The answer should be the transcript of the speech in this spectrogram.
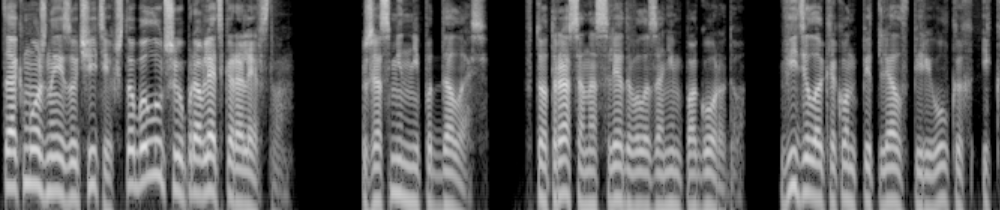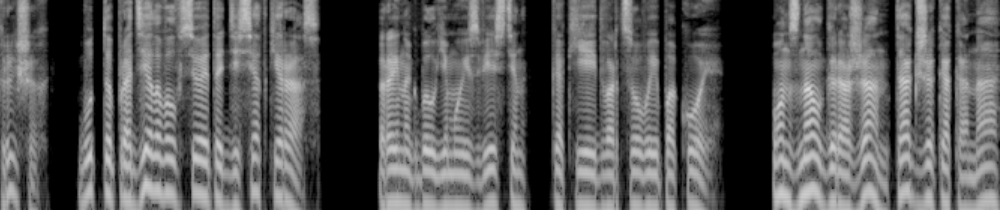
Так можно изучить их, чтобы лучше управлять королевством». Жасмин не поддалась. В тот раз она следовала за ним по городу. Видела, как он петлял в переулках и крышах, будто проделывал все это десятки раз. Рынок был ему известен, как ей дворцовые покои. Он знал горожан так же, как она,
